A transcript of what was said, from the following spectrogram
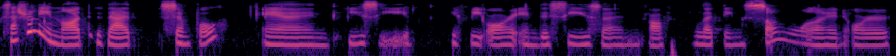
it's actually not that simple and easy if we are in the season of letting someone or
